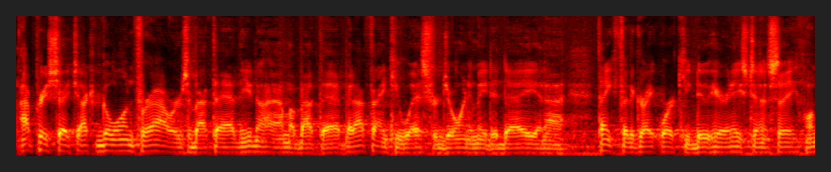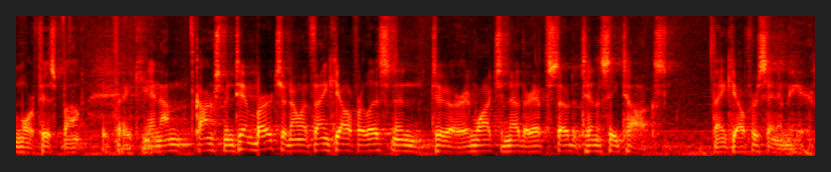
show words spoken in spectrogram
I appreciate you. I could go on for hours about that. You know how I'm about that. But I thank you, Wes, for joining me today, and I thank you for the great work you do here in East Tennessee. One more fist bump. Thank you. And I'm Congressman Tim Burchett, and I want to thank y'all for listening to and watching another episode of Tennessee Talks. Thank y'all for sending me here.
